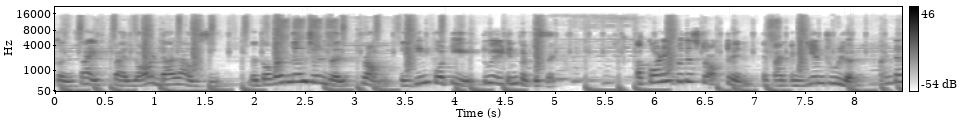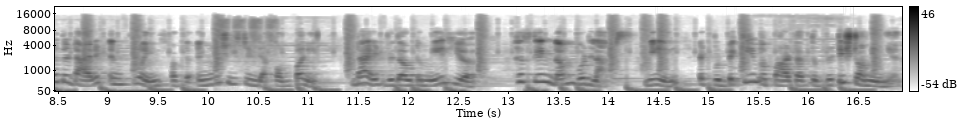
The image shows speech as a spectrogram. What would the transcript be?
conceived by Lord Dalhousie, the Governor General from 1848 to 1856. According to this doctrine, if an Indian ruler, under the direct influence of the English East India Company, died without a male heir, his kingdom would lapse, meaning it would become a part of the British Dominion.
